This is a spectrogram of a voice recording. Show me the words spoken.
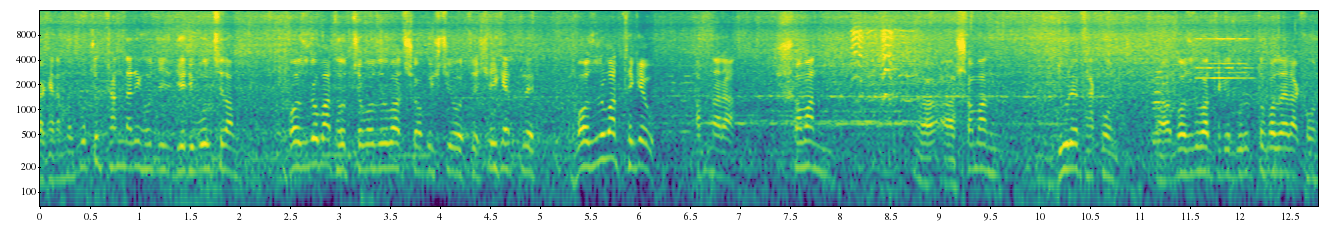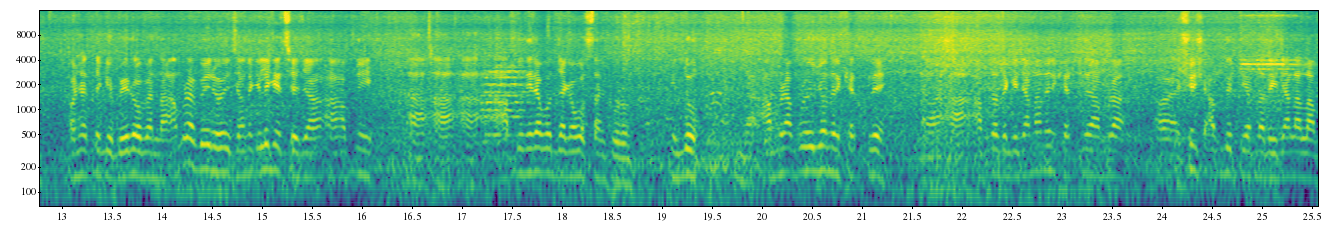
রাখেন এবং প্রচুর ঠান্ডারিং হচ্ছে, যেটি বলছিলাম, বজ্রপাত হচ্ছে, বজ্রপাত সহ বৃষ্টি হচ্ছে। সেই ক্ষেত্রে বজ্রপাত থেকেও আপনারা সমান সমান দূরে থাকুন বজ্রপাত থেকে দূরত্ব বজায় রাখুন বাসার থেকে বের হবেন না। আমরা বের হয়েছি, অনেকে লিখেছে যে আপনি আপনি নিরাপদ জায়গায় অবস্থান করুন। কিন্তু আমরা প্রয়োজনের ক্ষেত্রে আপনাদেরকে জানানোর ক্ষেত্রে আমরা শেষ আপডেটটি আপনাদের জানালাম।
